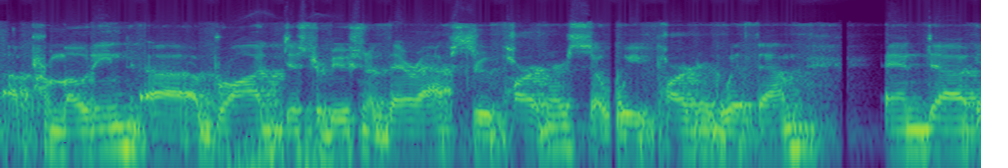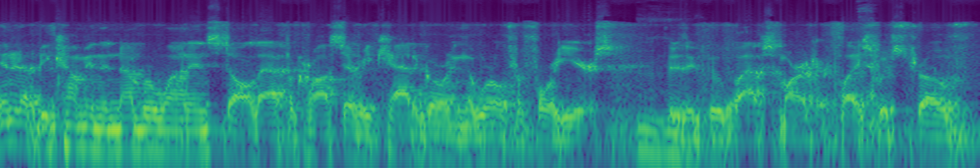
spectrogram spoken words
uh, promoting uh, a broad distribution of their apps through partners. So we partnered with them and uh, ended up becoming the number one installed app across every category in the world for four years mm-hmm. through the Google Apps Marketplace, which drove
